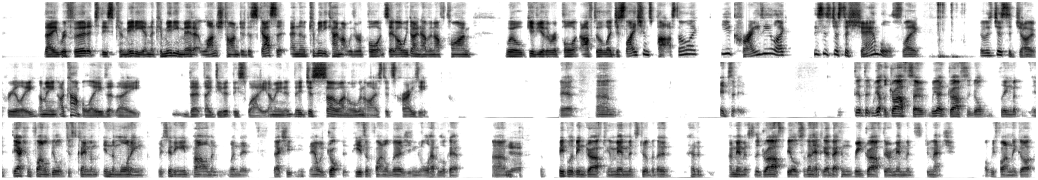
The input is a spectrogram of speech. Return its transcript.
they referred it to this committee, and the committee met at lunchtime to discuss it. And the committee came up with a report and said, Oh, we don't have enough time. We'll give you the report after the legislation's passed. I'm like, Are you crazy? Like, this is just a shambles. Like, it was just a joke, really. I mean, I can't believe that they that they did it this way. I mean, they're just so unorganized. It's crazy. Yeah, um, it's the, the, we got the draft, so we got drafts of the bill thing, but the actual final bill just came in the morning. We're sitting in Parliament when they actually now we've dropped it. Here's a final version you can all have a look at. Um, yeah, people have been drafting amendments to it, but they had amendments to the draft bill, so then they had to go back and redraft their amendments to match what we finally got.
